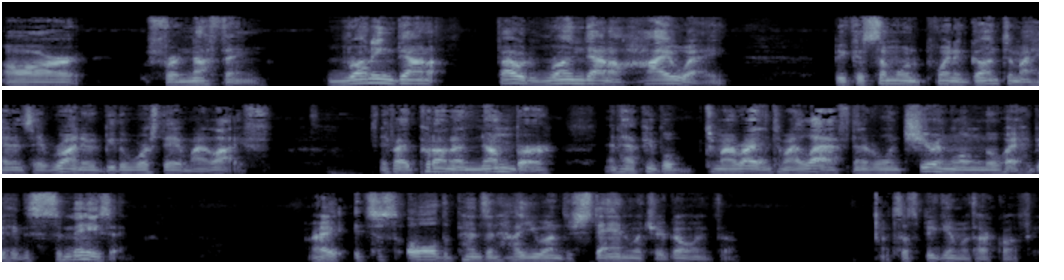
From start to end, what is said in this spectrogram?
are for nothing running down if i would run down a highway because someone would point a gun to my head and say run it would be the worst day of my life. If i put on a number and have people to my right and to my left and everyone cheering along the way i'd be like this is amazing right? It just all depends on how you understand what you're going through. Let's, let's begin with our coffee.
